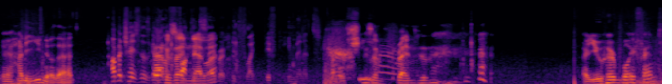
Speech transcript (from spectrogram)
Yeah, how do you know that? I've been chasing this guy on a fucking know saber for like 15 minutes. Oh, Because she. I'm friends with her. Are you her boyfriend?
